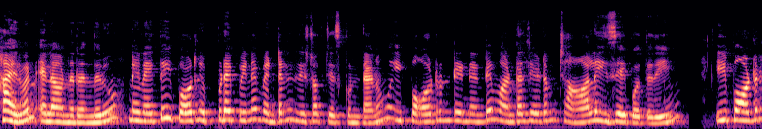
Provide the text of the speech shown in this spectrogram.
హాయ్ వన్ ఎలా ఉన్నారు అందరూ? నేనైతే ఈ పౌడర్ ఎప్పుడైపోయినా వెంటనే రీస్టాక్ చేసుకుంటాను. ఈ పౌడర్ ఉంటే ఏంటంటే వంటలు చేయడం చాలా ఈజీ అయిపోతుంది. ఈ పౌడర్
